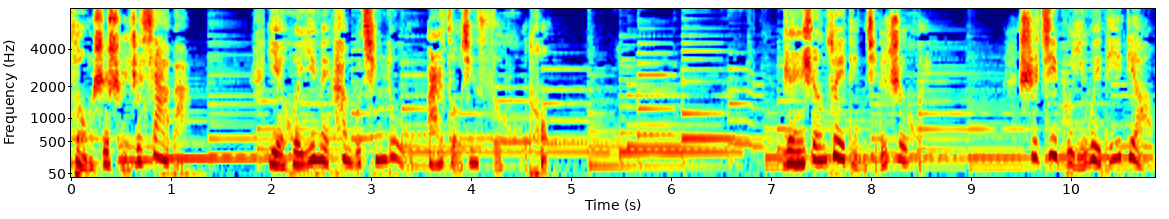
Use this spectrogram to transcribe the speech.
总是垂着下巴，也会因为看不清路而走进死胡同。人生最顶级的智慧，是既不一味低调，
